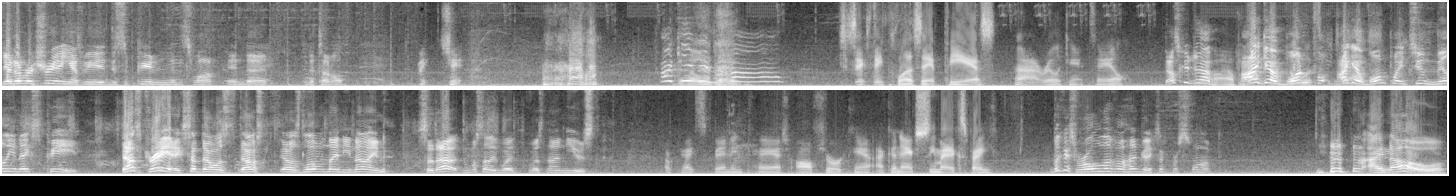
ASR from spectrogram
Yeah, they're retreating as we disappear in the swamp, in the, in the tunnel. Wait, shit. I give you the that? 60 plus FPS. Ah, I really can't tell. That's good job. Wow. I got one. Po- I got 1.2 million XP. That's great, except that was that was that was level 99. So that most of it was not used. Okay, spending cash, offshore account. I couldn't actually see my XP. Look, it's we're all level 100 except for Swamp. I know.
